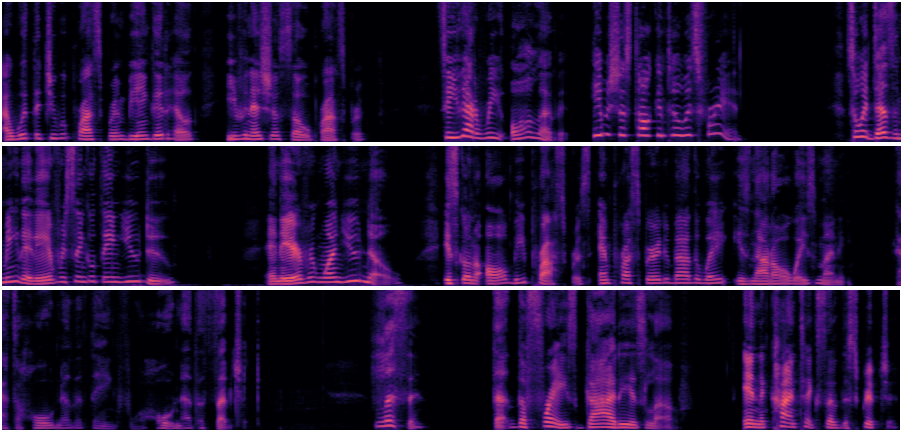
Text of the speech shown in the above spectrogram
I would that you would prosper and be in good health, even as your soul prosper. See, you got to read all of it. He was just talking to his friend. So it doesn't mean that every single thing you do and everyone you know is going to all be prosperous. And prosperity, by the way, is not always money. That's a whole nother thing for a whole nother subject. Listen, the, the phrase God is love in the context of the scripture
